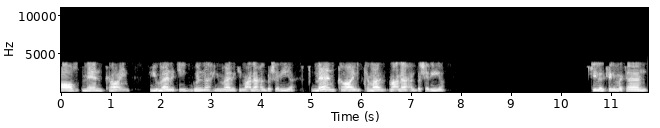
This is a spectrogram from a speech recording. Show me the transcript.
of mankind. Humanity قلنا humanity معناها البشرية. Mankind كمان معناها البشرية. كلا الكلمتان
